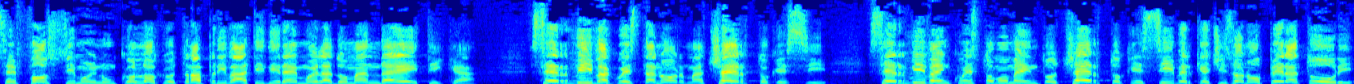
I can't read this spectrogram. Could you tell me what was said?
se fossimo in un colloquio tra privati diremmo è la domanda etica. Serviva questa norma? Certo che sì. Serviva in questo momento? Certo che sì, perché ci sono operatori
